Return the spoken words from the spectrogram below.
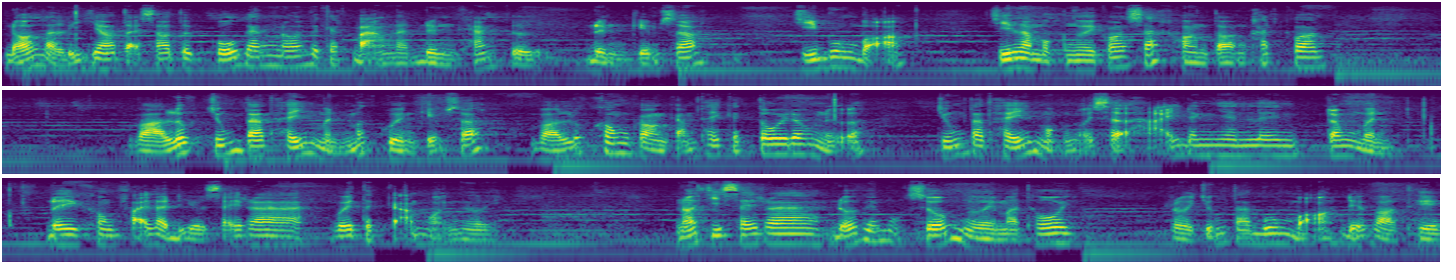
Đó là lý do tại sao tôi cố gắng nói với các bạn là đừng kháng cự, đừng kiểm soát, chỉ buông bỏ, chỉ là một người quan sát hoàn toàn khách quan. Và lúc chúng ta thấy mình mất quyền kiểm soát, và lúc không còn cảm thấy cái tôi đâu nữa, chúng ta thấy một nỗi sợ hãi đang nhen lên trong mình. Đây không phải là điều xảy ra với tất cả mọi người. Nó chỉ xảy ra đối với một số người mà thôi, rồi chúng ta buông bỏ để vào thiền.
